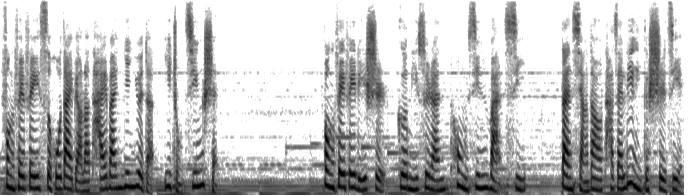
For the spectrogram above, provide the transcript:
凤飞飞似乎代表了台湾音乐的一种精神。凤飞飞离世，歌迷虽然痛心惋惜，但想到她在另一个世界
